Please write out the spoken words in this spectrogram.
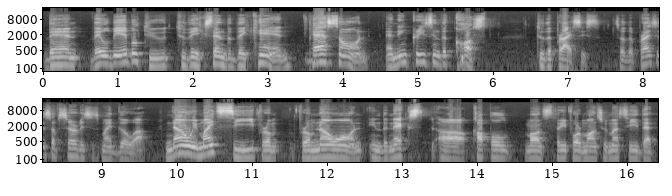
then they will be able to, to the extent that they can, pass on an increase in the cost to the prices. So the prices of services might go up. Now we might see from from now on in the next uh, couple months, three four months, we might see that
